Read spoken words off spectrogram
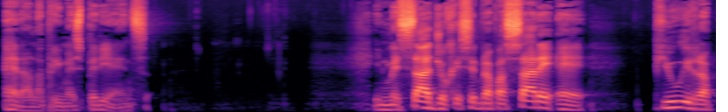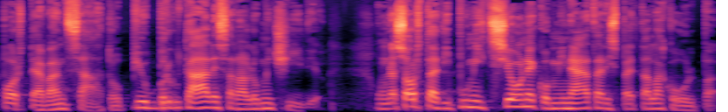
era la prima esperienza. Il messaggio che sembra passare è più il rapporto è avanzato, più brutale sarà l'omicidio, una sorta di punizione combinata rispetto alla colpa.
